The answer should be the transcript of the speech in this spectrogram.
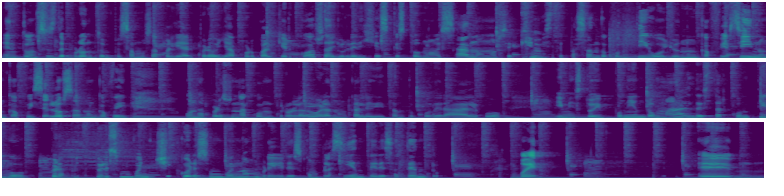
entonces de pronto empezamos a pelear, pero ya por cualquier cosa. Yo le dije, es que esto no es sano, no sé qué me esté pasando contigo. Yo nunca fui así, nunca fui celosa, nunca fui una persona controladora, nunca le di tanto poder a algo y me estoy poniendo mal de estar contigo. Pero aparte tú eres un buen chico, eres un buen hombre, eres complaciente, eres atento. Bueno, eh,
